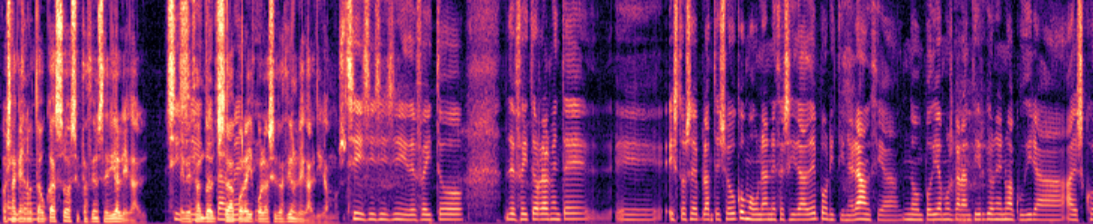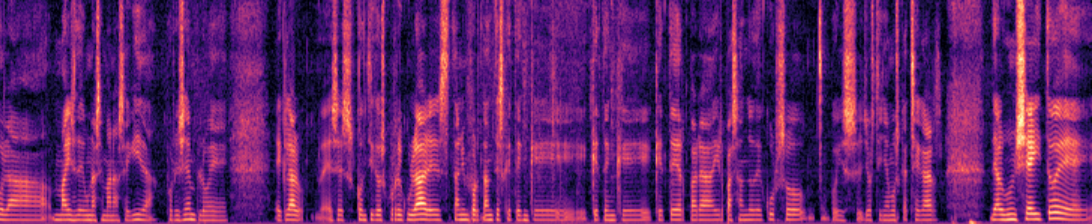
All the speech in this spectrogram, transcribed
o sea entón, que no teu entón caso a situación sería legal sí, empezando sí, xa por aí pola situación legal, digamos. Sí, sí, sí, sí, de feito de feito realmente eh, isto se plantexou como unha necesidade por itinerancia non podíamos garantir que o neno acudira á escola máis de unha semana seguida por exemplo e eh, e claro, eses contidos curriculares tan importantes que ten que, que ten que, que ter para ir pasando de curso, pois ellos tiñamos que achegar de algún xeito e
